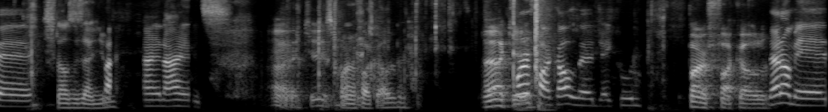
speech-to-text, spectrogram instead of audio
euh, Silence des agneaux. un. Ah, OK. C'est pas un fuck all. Ah, Pas un fuck all, là, J. Cool. Pas un fuck all. Non, non, mais.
